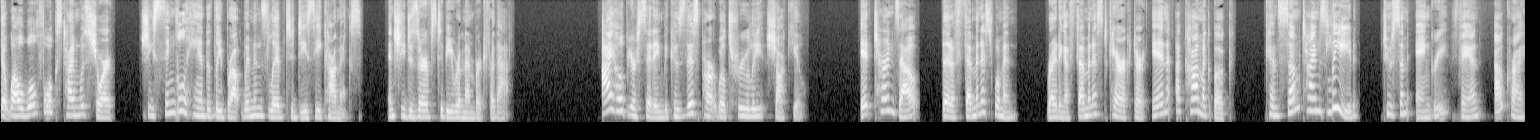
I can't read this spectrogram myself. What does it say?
that while Woolfolk's time was short, she single handedly brought women's lib to DC Comics, and she deserves to be remembered for that. I hope you're sitting because this part will truly shock you. It turns out that a feminist woman writing a feminist character in a comic book can sometimes lead to some angry fan outcry.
